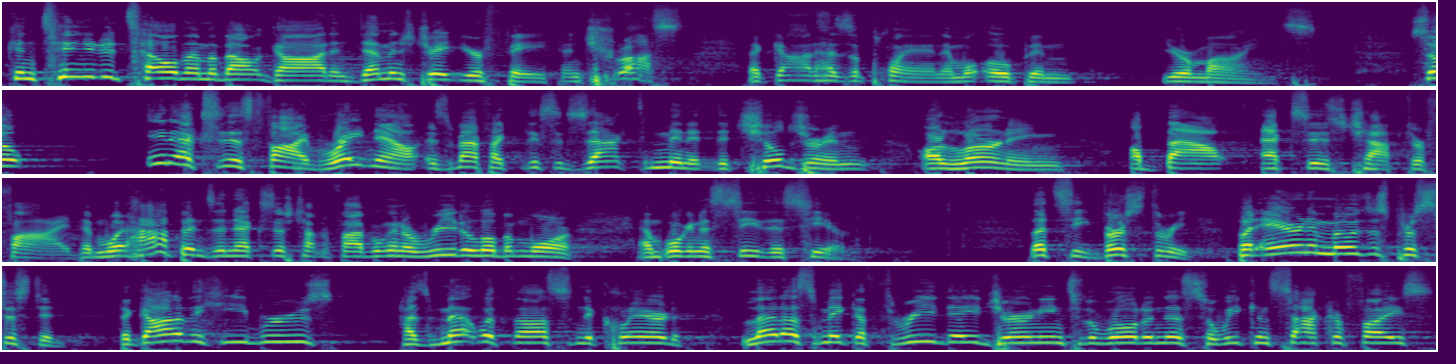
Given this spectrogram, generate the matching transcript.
Continue to tell them about God and demonstrate your faith and trust that God has a plan and will open your minds. So, in Exodus 5, right now, as a matter of fact, this exact minute, the children are learning about Exodus chapter 5. And what happens in Exodus chapter 5, we're going to read a little bit more and we're going to see this here. Let's see, verse 3. But Aaron and Moses persisted. The God of the Hebrews has met with us and declared, Let us make a three day journey into the wilderness so we can sacrifice.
